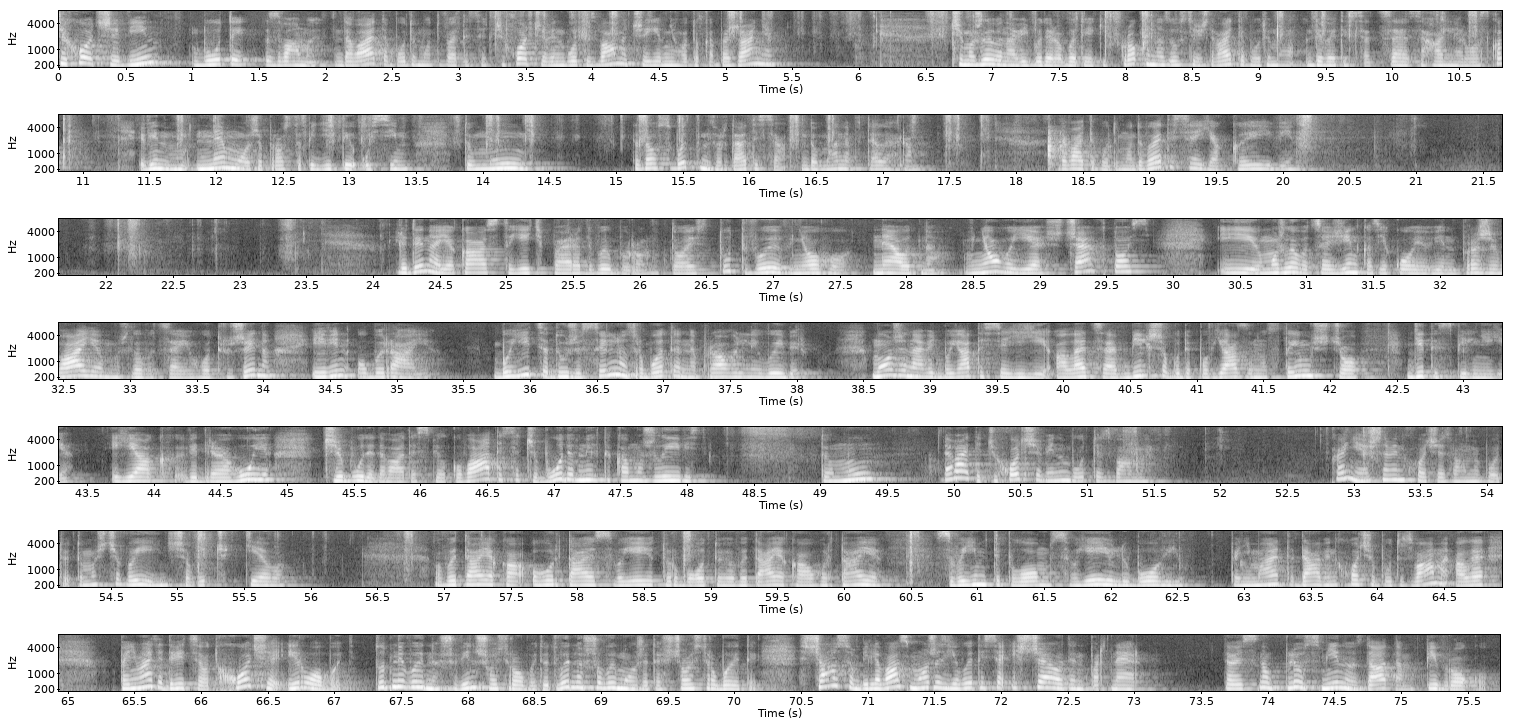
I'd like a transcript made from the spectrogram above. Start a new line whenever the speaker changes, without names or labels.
Чи хоче він бути з вами? Давайте будемо дивитися, чи хоче він бути з вами, чи є в нього таке бажання. Чи можливо навіть буде робити якісь кроки на зустріч? Давайте будемо дивитися. Це загальний розклад. Він не може просто підійти усім. Тому за особистим звертайтеся до мене в Телеграм. Давайте будемо дивитися, який він. Людина, яка стоїть перед вибором. Тобто тут ви в нього не одна. В нього є ще хтось, і можливо, це жінка, з якою він проживає, можливо, це його дружина, і він обирає. Боїться дуже сильно зробити неправильний вибір. Може навіть боятися її, але це більше буде пов'язано з тим, що діти спільні є. Як відреагує, чи буде давати спілкуватися, чи буде в них така можливість. Тому давайте, чи хоче він бути з вами. Звісно, він хоче з вами бути, тому що ви інша, ви чуттєва. Ви та, яка огортає своєю турботою, ви та, яка огортає своїм теплом, своєю любов'ю. Понімаєте? Да, він хоче бути з вами, але понімаєте, дивіться, от хоче і робить. Тут не видно, що він щось робить. Тут видно, що ви можете щось робити. З часом біля вас може з'явитися іще один партнер. Тобто, ну, плюс-мінус, да, там, півроку.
